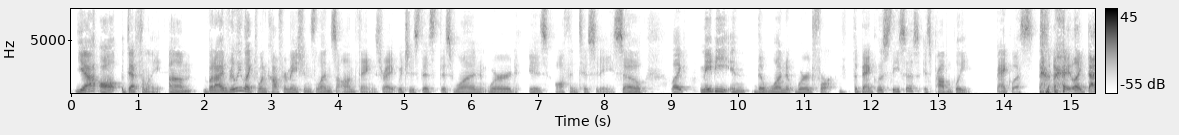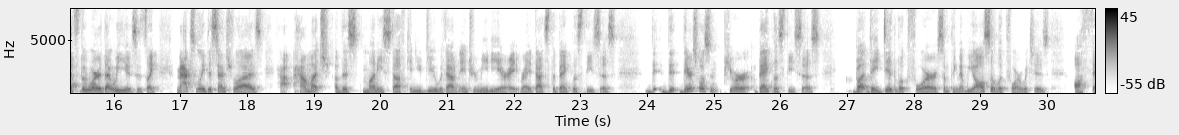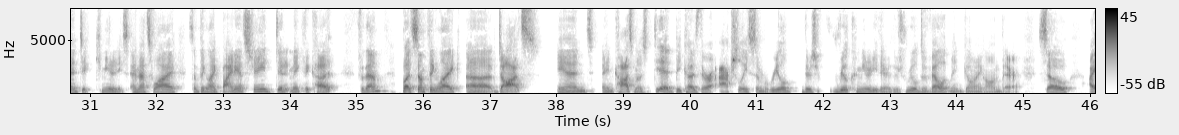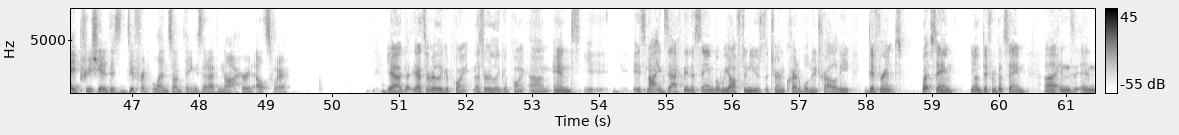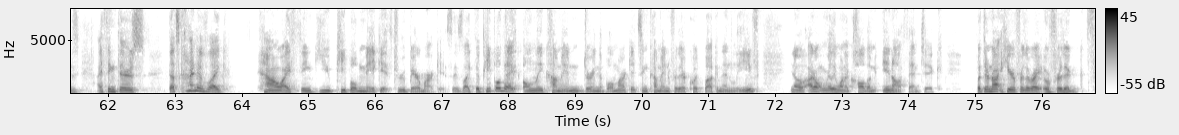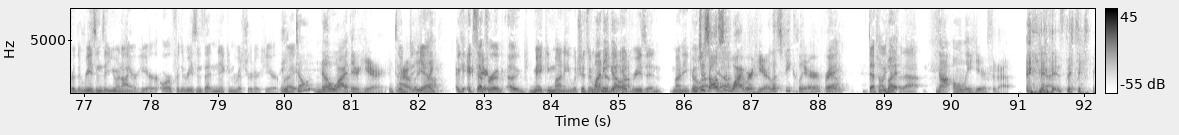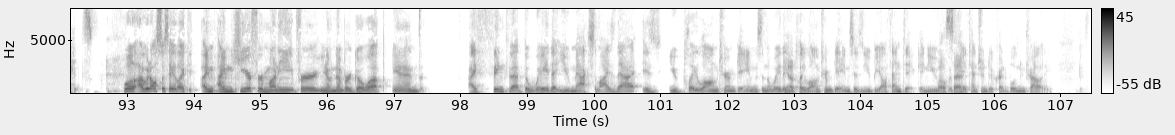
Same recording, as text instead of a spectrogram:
Yeah, all definitely. Um, but I really liked 1confirmation's lens on things, right? Which is this this one word is authenticity. So like maybe in the one word for the bankless thesis is probably bankless. Right? Like that's the word that we use. It's like maximally decentralized. How, how much of this money stuff can you do without an intermediary right? That's the bankless thesis. The, the, theirs wasn't pure bankless thesis but they did look for something that we also look for which is authentic communities. And that's why something like binance chain didn't make the cut for them but something like uh, dots and and Cosmos did because there are actually some real there's real community there. There's real development going on there. So I appreciated this different lens on things that I've not heard elsewhere. Yeah, that, that's a really good point. That's a really good point. Um, and it's not exactly the same, but we often use the term credible neutrality. Different, but same. You know, different but same. Uh, and and I think there's that's kind of like how I think you people make it through bear markets is like the people that only come in during the bull markets and come in for their quick buck and then leave. You know, I don't really want to call them inauthentic, but they're not here for the right or for the for the reasons that you and I are here or for the reasons that Nick and Richard are here. They right? don't know why they're here entirely. yeah, Like, except for uh, making money, which is a Money really go good up. reason. Money go which is up, also yeah. why we're here. Let's be clear, right? Yeah. definitely But- here for that. Not only here for that. is the difference. Well, I would also say like I'm I'm here for money for you know number go up, and I think that the way that you maximize that is you play long term games, and the way that Yep. you play long term games is you be authentic and you Well pay attention to credible neutrality.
